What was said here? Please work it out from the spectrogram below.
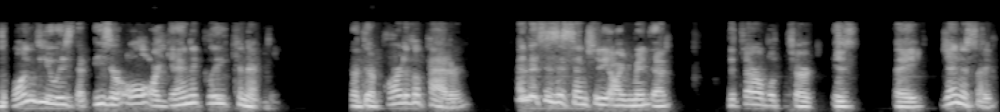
the one view is that these are all organically connected, that they're part of a pattern, and this is essentially the argument that the terrible Turk is a genocide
